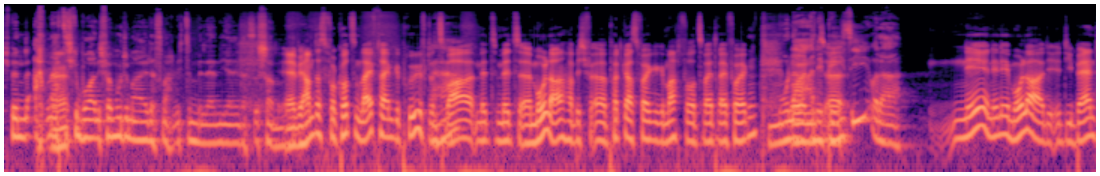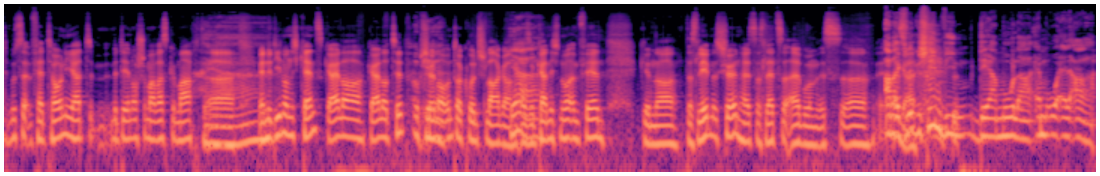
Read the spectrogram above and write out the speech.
ich bin 88 geboren. Ich vermute mal, das macht mich zum Millennial. Das ist schon. Äh, wir haben das vor kurzem Lifetime geprüft und Aha. zwar mit, mit äh, Mola habe ich äh, Podcast-Folge gemacht vor zwei, drei Folgen. Mola und, Adebisi oder? Nee, nee, nee, Mola, die, die Band, Fat Tony hat mit denen auch schon mal was gemacht. Ja. Äh, wenn du die noch nicht kennst, geiler, geiler Tipp, Okay. schöner Untergrundschlager. Ja. Also kann ich nur empfehlen. Genau, Das Leben ist schön heißt das letzte Album. Ist, äh, Aber es egal. wird geschrieben wie der Mola, M-O-L-A.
